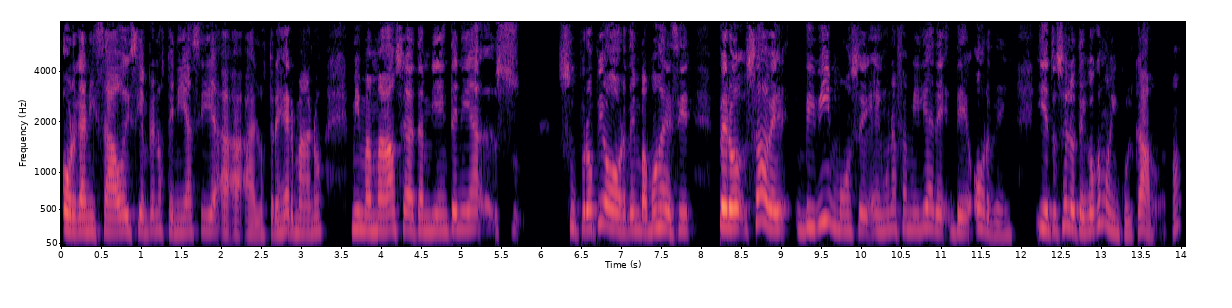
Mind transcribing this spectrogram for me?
organizado y siempre nos tenía así a, los tres hermanos. Mi mamá, o sea, también tenía su, su propio orden, vamos a decir, pero, ¿sabes? Vivimos en una familia de, de orden y entonces lo tengo como inculcado, ¿no?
